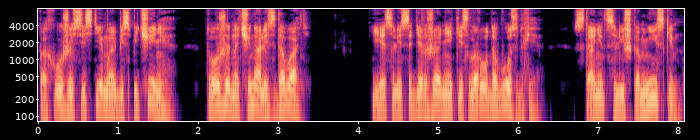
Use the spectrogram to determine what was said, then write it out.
Похоже, системы обеспечения тоже начинали сдавать. Если содержание кислорода в воздухе станет слишком низким,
